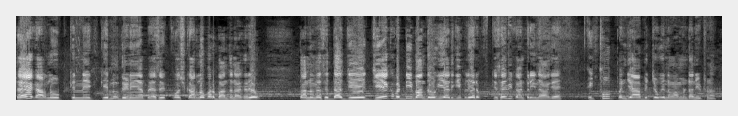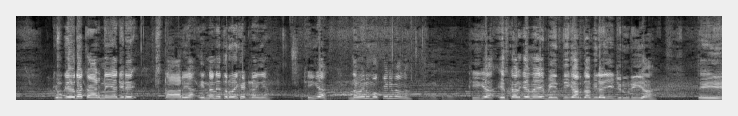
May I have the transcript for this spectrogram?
ਤੈਅ ਕਰ ਲਓ ਕਿੰਨੇ, ਕਿਹਨੂੰ ਦੇਣੇ ਆ ਪੈਸੇ, ਕੁਛ ਕਰ ਲਓ, ਪਰ ਬੰਦ ਨਾ ਕਰਿਓ। ਤੁਹਾਨੂੰ ਮੈਂ ਸਿੱਧਾ ਜੇ ਜੇ ਕਬੱਡੀ ਬੰਦ ਹੋ ਗਈ ਐਤਕੀ ਪਲੇਅਰ ਕਿਸੇ ਵੀ ਕੰਟਰੀ ਨਾ ਗਏ, ਇੱਥੋਂ ਪੰਜਾਬ ਵਿੱਚੋਂ ਕੋਈ ਨਵਾਂ ਮੁੰਡਾ ਨਹੀਂ ਉੱਠਣਾ। ਕਿਉਂਕਿ ਉਹਦਾ ਕਾਰਨ ਇਹ ਆ, ਜਿਹੜੇ ਸਟਾਰ ਆ, ਇਹਨਾਂ ਨੇ ਤਾਂ ਰੋਜ਼ ਖੇਡਣਾ ਹੀ ਆ। ਠੀਕ ਆ? ਨਵੇਂ ਨੂੰ ਮੌਕਾ ਹੀ ਨਹੀਂ ਮਿਲਣਾ। ਠੀਕ ਆ? ਇਸ ਕਰਕੇ ਮੈਂ ਇਹ ਬੇਨਤੀ ਕਰਦਾ ਵੀਰਾ ਜੀ, ਜ਼ਰੂਰੀ ਆ। ਤੇ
